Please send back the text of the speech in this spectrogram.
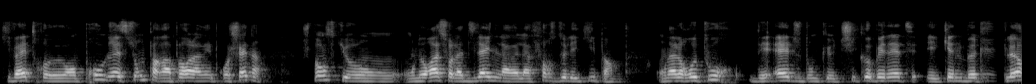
qui va être euh, en progression par rapport à l'année prochaine. Je pense qu'on on aura sur la D-line la, force de l'équipe. Hein. On a le retour des Edge, donc euh, Chico Bennett et Ken Butler,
